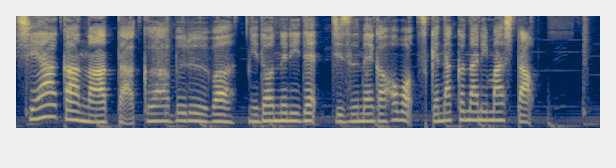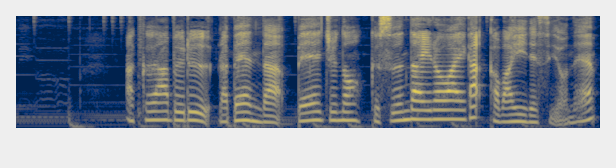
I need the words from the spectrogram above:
シェア感のあったアクアブルーは二度塗りで地詰めがほぼつけなくなりました。アクアブルー、ラベンダー、ベージュのくすんだ色合いが可愛いですよね。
